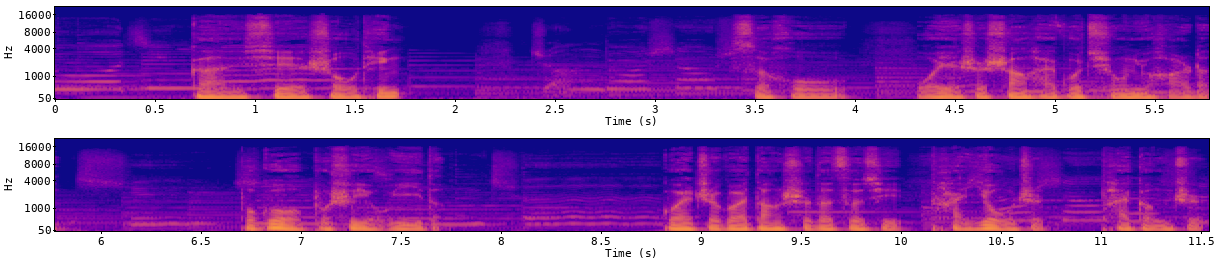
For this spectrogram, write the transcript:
我进。感谢收听。似乎我也是伤害过穷女孩的，不过我不是有意的。怪只怪当时的自己太幼稚，太耿直。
